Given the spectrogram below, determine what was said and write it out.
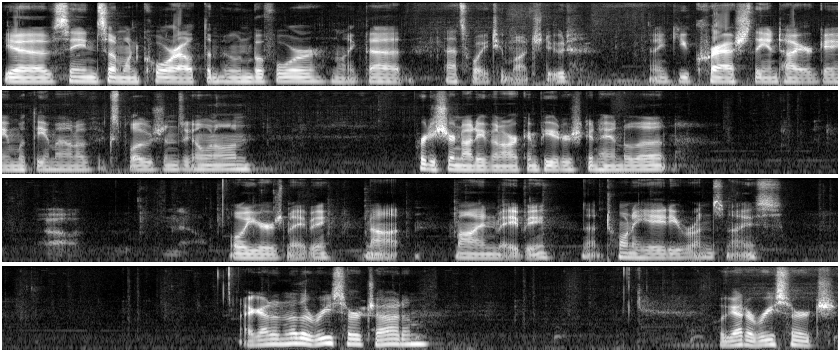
Yeah, I've seen someone core out the moon before. Like that, that's way too much, dude. I think you crash the entire game with the amount of explosions going on. Pretty sure not even our computers can handle that. Oh, no. Well, yours maybe. Not mine, maybe. That 2080 runs nice. I got another research item. We got a research.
